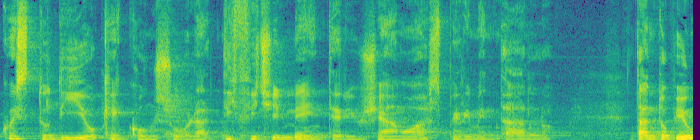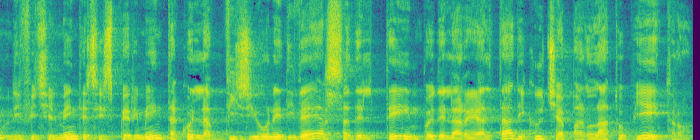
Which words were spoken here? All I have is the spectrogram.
questo Dio che consola difficilmente riusciamo a sperimentarlo. Tanto più difficilmente si sperimenta quella visione diversa del tempo e della realtà di cui ci ha parlato Pietro,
